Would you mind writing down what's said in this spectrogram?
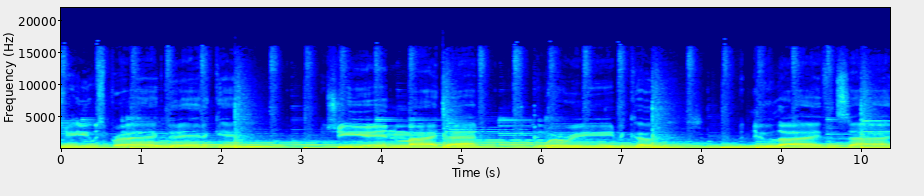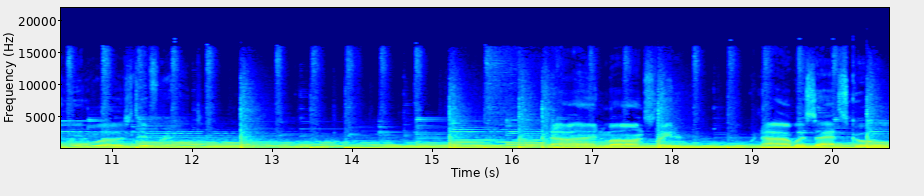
she was pregnant again. And she and my dad were worried because the new life inside it was different. Nine months later, when I was at school,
